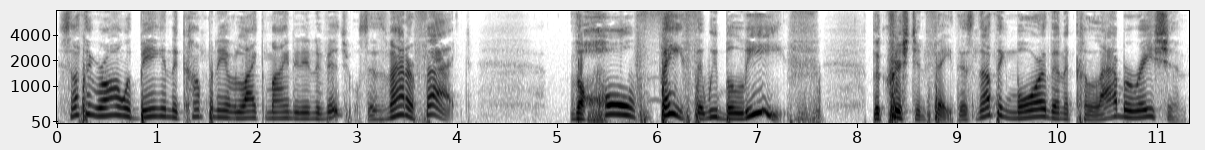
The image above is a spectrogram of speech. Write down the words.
There's nothing wrong with being in the company of like-minded individuals. As a matter of fact, the whole faith that we believe, the Christian faith, is nothing more than a collaboration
